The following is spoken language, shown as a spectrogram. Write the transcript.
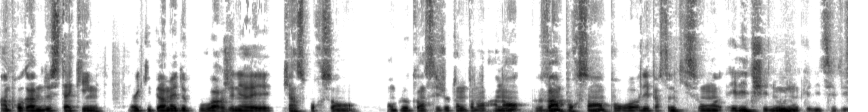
un programme de stacking euh, qui permet de pouvoir générer 15% en bloquant ces jetons pendant un an, 20% pour euh, les personnes qui sont élites chez nous. Donc, élite, c'est des,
